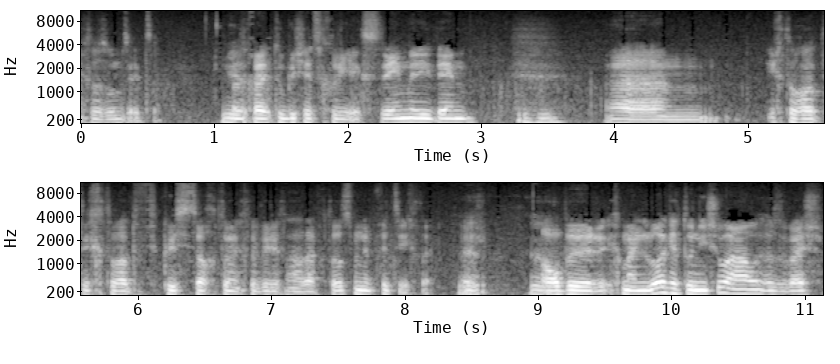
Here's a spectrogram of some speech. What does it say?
ich das umsetzen. Ja. Also du bist jetzt ein bisschen extremer in dem. Mhm. Ähm, ich tue halt, ich tue halt auf gewisse Sachen, tue ich, da will ich dann halt einfach trotzdem nicht verzichten. Ja. Ja. Aber ich meine, schauen tue ich schon auch. Also weißt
